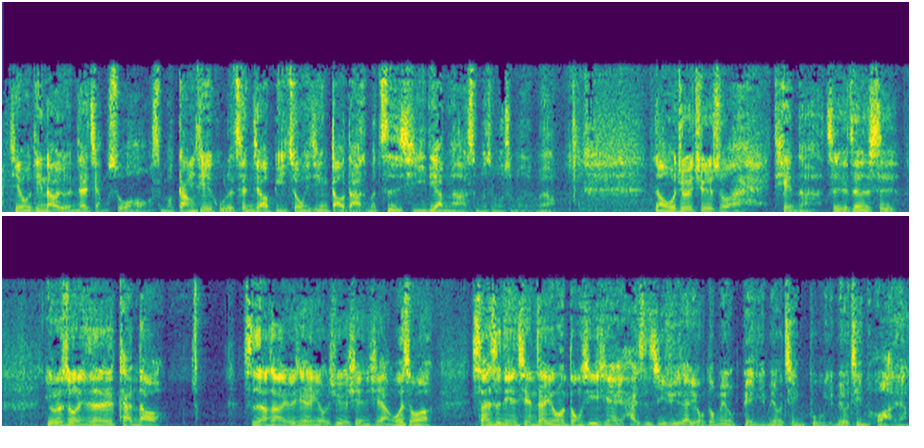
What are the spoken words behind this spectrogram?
今天我听到有人在讲说，吼，什么钢铁股的成交比重已经到达什么自习量啊，什么什么什么，有没有？然后我就会觉得说，哎，天哪，这个真的是，有的时候你真的是看到市场上有一些很有趣的现象，为什么三十年前在用的东西，现在也还是继续在用，都没有变，也没有进步，也没有进化这样？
